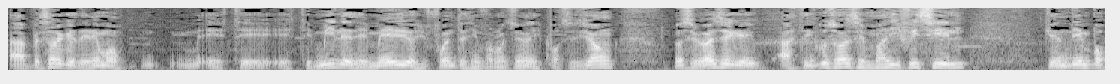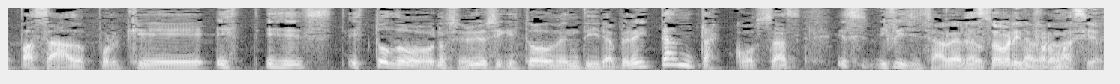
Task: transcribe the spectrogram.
a pesar de que tenemos mm, este, este, miles de medios y fuentes de información a disposición, no sé, me parece que hasta incluso a veces es más difícil que en tiempos pasados, porque es, es, es todo, no sé, yo sé que es todo mentira, pero hay tantas cosas, es difícil saber. La sobreinformación.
